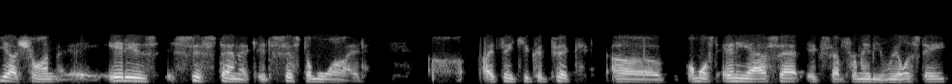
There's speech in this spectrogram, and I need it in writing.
Yeah, Sean, it is systemic, it's system wide. I think you could pick uh, almost any asset except for maybe real estate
